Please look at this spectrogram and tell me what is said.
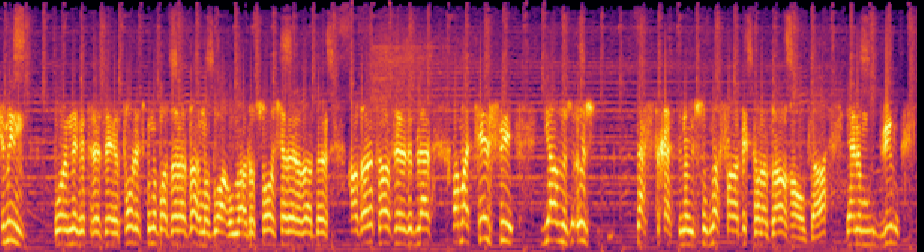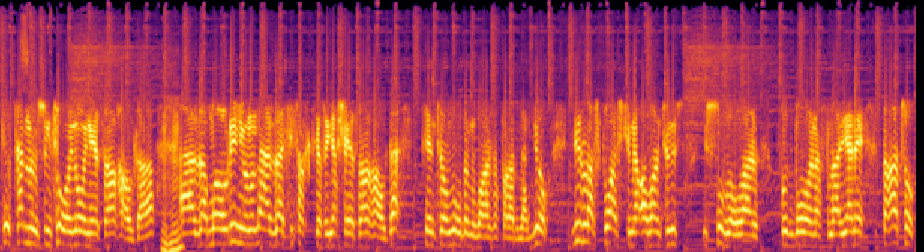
kimin boynuna götürəcək. Torres bunu bacaracaqmı bu ağıllarda soru şərəradır. Hazarı transfer ediblər. Amma Chelsea yalnız öz dəsti xəttinə, üslubuna sadiq qalacağı halda, yəni bir ötən mövsümki oyunu oynayacağı halda, və Mourinho-nun əvvəlki taktikası yaşayacağı halda çempionluqda mübarizə apara bilər. Yox, Villas Boas kimi avantürist üslubla onlar futbol oynasınlar. Yəni daha çox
